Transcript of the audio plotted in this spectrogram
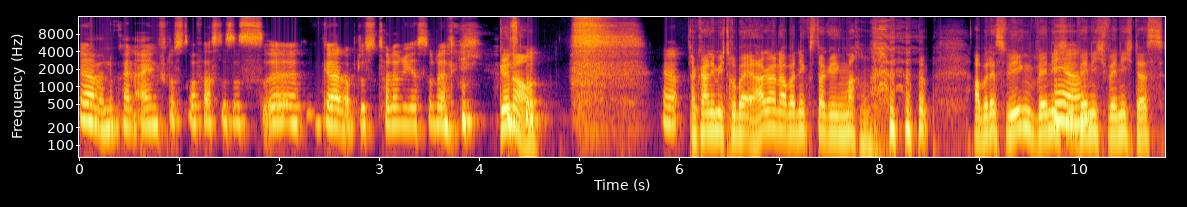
Ja, wenn du keinen Einfluss drauf hast, ist es äh, egal, ob du es tolerierst oder nicht. Genau. Ja. Dann kann ich mich drüber ärgern, aber nichts dagegen machen. aber deswegen, wenn ich, Ja. wenn ich, wenn ich das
